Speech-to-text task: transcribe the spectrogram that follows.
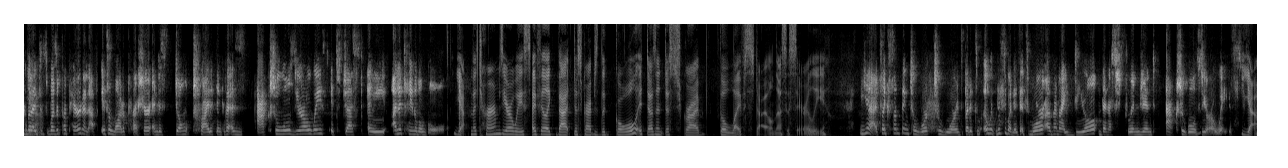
but I just wasn't prepared enough. It's a lot of pressure, and just don't try to think of it as actual zero waste. It's just a unattainable goal. Yeah. The term zero waste, I feel like that describes the goal. It doesn't describe the lifestyle necessarily. Yeah, it's like something to work towards, but it's oh, this is what it is. It's more of an ideal than a stringent actual mm-hmm. zero waste. Yeah.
